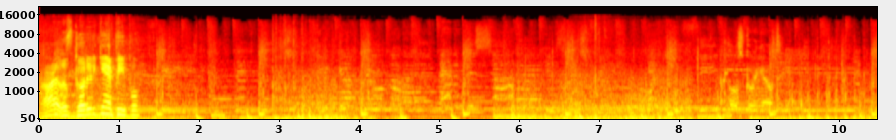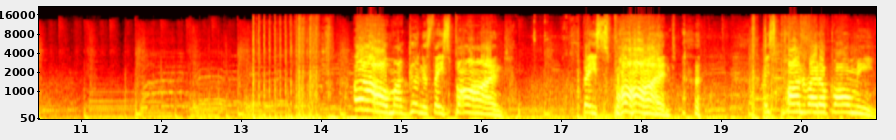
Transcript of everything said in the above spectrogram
Alright, let's go to it again, people. Close going out. Oh my goodness, they spawned! They spawned! they spawned right up on me!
